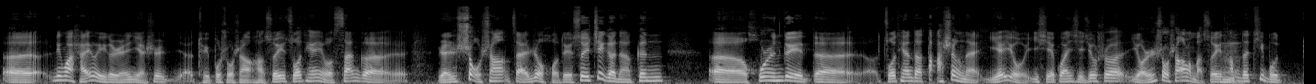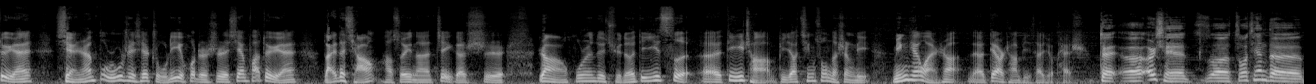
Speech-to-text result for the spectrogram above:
呃，另外还有一个人也是腿部受伤哈。所以昨天有三个人受伤在热火队，所以这个呢跟呃，湖人队的昨天的大胜呢，也有一些关系，就是说有人受伤了嘛，所以他们的替补队员显然不如这些主力或者是先发队员来得强啊，所以呢，这个是让湖人队取得第一次呃第一场比较轻松的胜利。明天晚上呃第二场比赛就开始。对，呃，而且昨昨天的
